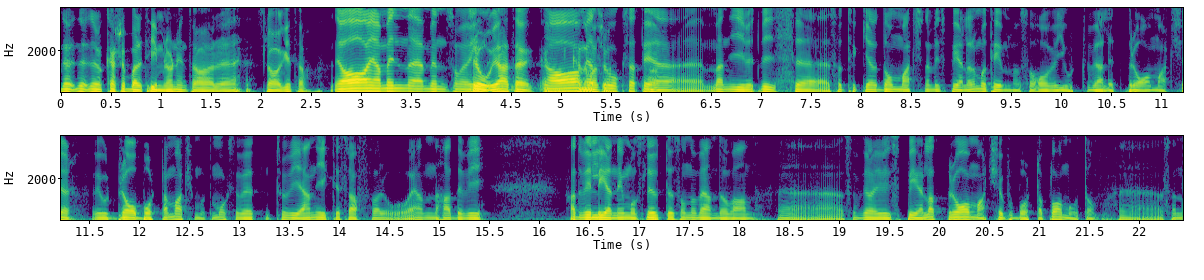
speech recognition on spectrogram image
Nu, nu, kanske bara Timrå inte har äh, slagit då? Ja, ja men, eh, men som jag Tror jag att det kan, Ja, kan men jag tror så? också att det är, ja. men givetvis äh, så tycker jag de matcherna vi spelade mot Timrå så har vi gjort väldigt bra matcher. Vi har gjort bra bortamatcher mot dem också. Vi, tror vi en gick till straffar och en hade vi hade vi ledning mot slutet som de vände och vann. Uh, så vi har ju spelat bra matcher på bortaplan mot dem. Uh, sen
